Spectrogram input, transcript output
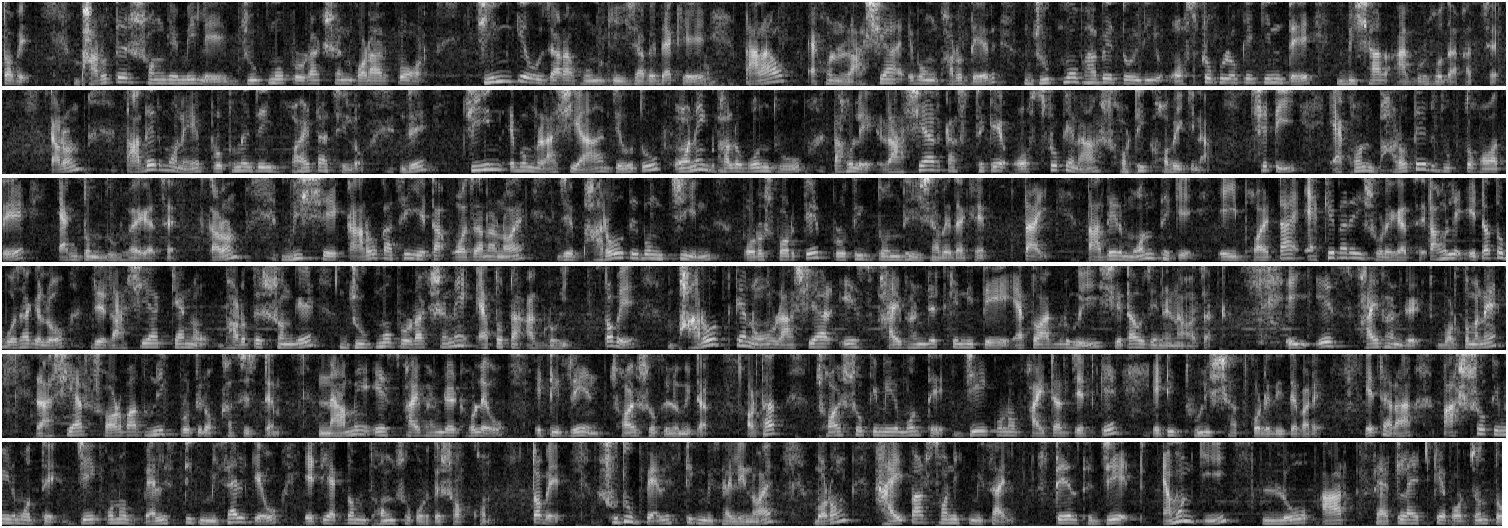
তবে ভারতের সঙ্গে মিলে যুগ্ম প্রোডাকশন করার পর চীনকেও যারা হুমকি হিসাবে দেখে, তারাও এখন রাশিয়া এবং ভারতের যুগ্মভাবে তৈরি অস্ত্রগুলোকে কিনতে বিশাল আগ্রহ দেখাচ্ছে। কারণ তাদের মনে প্রথমে যেই ভয়টা ছিল যে চীন এবং রাশিয়া যেহেতু অনেক ভালো বন্ধু, তাহলে রাশিয়ার কাছ থেকে অস্ত্র কেনা সঠিক হবে কি না সেটি এখন ভারতের যুক্ত হওয়াতে একদম দূর হয়ে গেছে। কারণ বিশ্বে কারও কাছেই এটা অজানা নয় যে ভারত এবং চীন পরস্পরকে প্রতিদ্বন্দ্বী হিসাবে দেখে। তাই তাদের মন থেকে এই ভয়টা একেবারেই সরে গেছে। তাহলে এটা তো বোঝা গেল যে রাশিয়া কেন ভারতের সঙ্গে যুগ্ম প্রোডাকশানে এতটা আগ্রহী। তবে ভারত কেন রাশিয়ার এস ফাইভ হান্ড্রেডকে নিতে এত আগ্রহী সেটাও জেনে নেওয়া যাক। এই এস ফাইভ হান্ড্রেড বর্তমানে রাশিয়ার সর্বাধুনিক প্রতিরক্ষা সিস্টেম নামে এস ফাইভ হান্ড্রেড হলেও এটির রেঞ্জ ছয়শো কিলোমিটার। অর্থাৎ ছয়শো কিমির মধ্যে যে কোনো ফাইটার জেটকে এটি ধূলিসাৎ করে দিতে পারে। এছাড়া পাঁচশো কিমির মধ্যে যে কোনো ব্যালিস্টিক মিসাইলকেও এটি একদম ধ্বংস করতে সক্ষম। তবে শুধু ব্যালিস্টিক মিসাইলই নয়, বরং হাইপারসনিক মিসাইল স্টেলথ জেট এমনকি লো আর্থ স্যাটেলাইটকে পর্যন্ত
